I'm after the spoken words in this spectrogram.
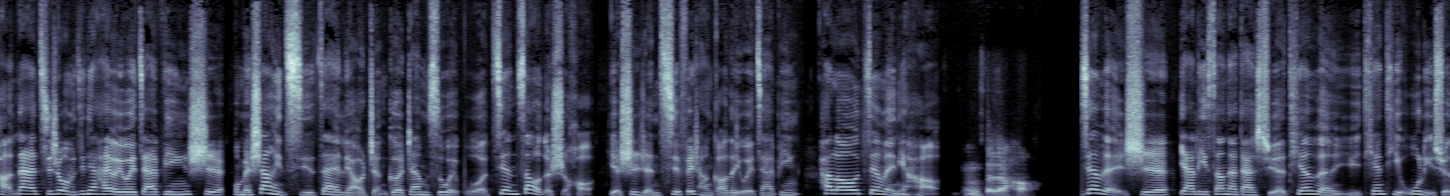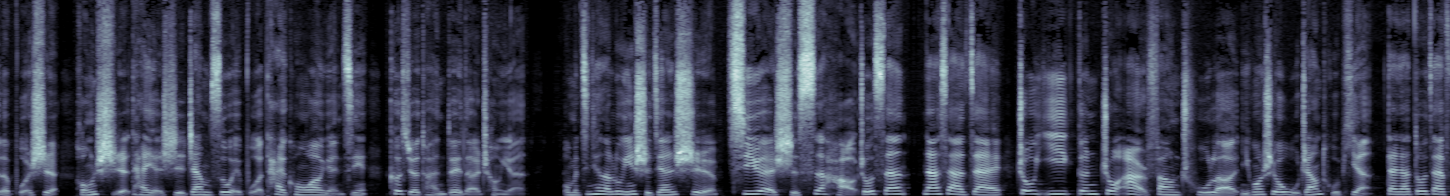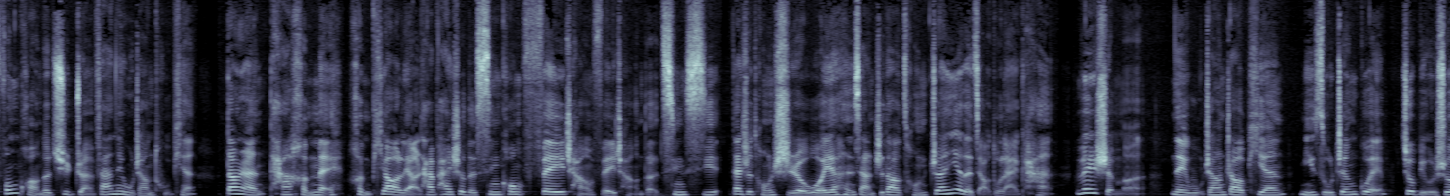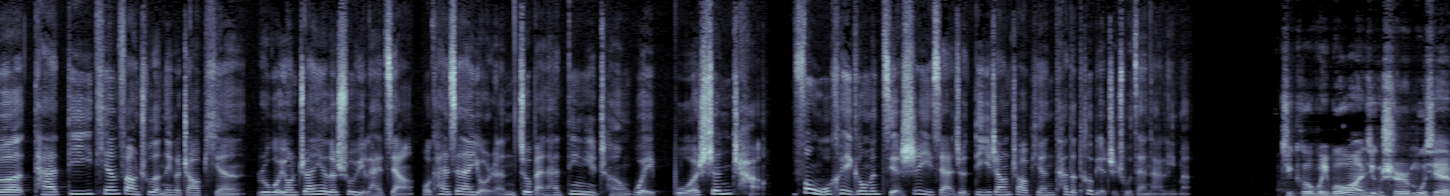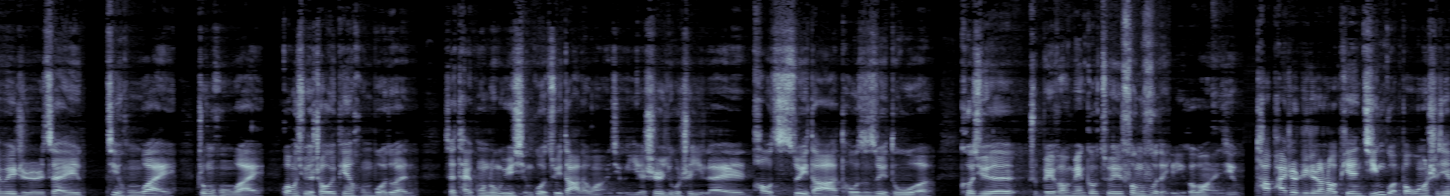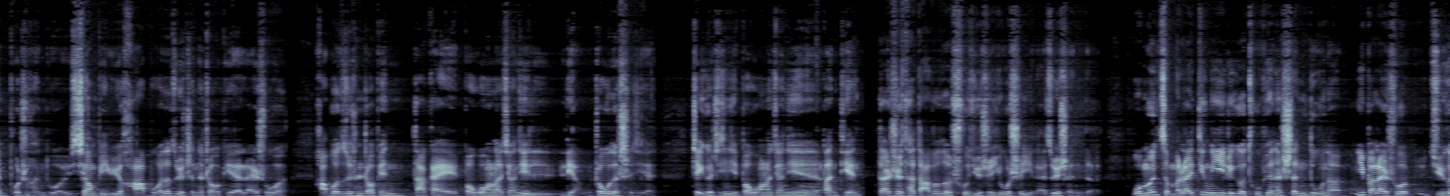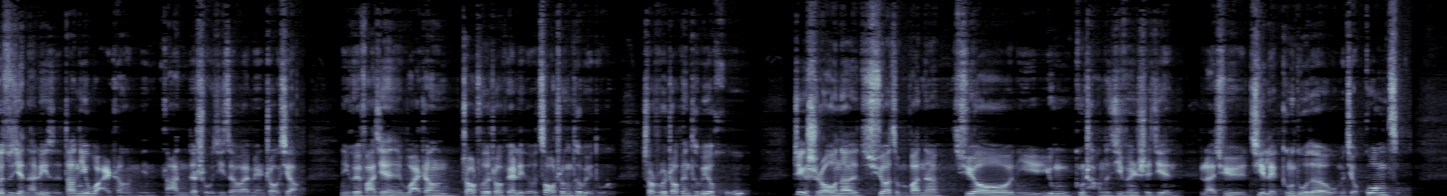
好，那其实我们今天还有一位嘉宾，是我们上一期在聊整个詹姆斯韦伯建造的时候，也是人气非常高的一位嘉宾。Hello，建伟你好。嗯，大家好。建伟是亚利桑那大学天文与天体物理学的博士，同时他也是詹姆斯韦伯太空望远镜科学团队的成员。我们今天的录音时间是七月十四号周三，NASA 在周一跟周二放出了一共是有五张图片，大家都在疯狂的去转发那五张图片。当然，它很美，很漂亮，它拍摄的星空非常非常的清晰。但是同时，我也很想知道，从专业的角度来看，为什么？那五张照片弥足珍贵，就比如说他第一天放出的那个照片，如果用专业的术语来讲，我看现在有人就把它定义成韦伯声场。凤梧可以跟我们解释一下，就第一张照片它的特别之处在哪里吗？这个韦伯望远镜是目前为止在近红外、中红外、光学稍微偏红波段，在太空中运行过最大的望远镜，也是有史以来耗资最大、投资最多。科学准备方面更最为丰富的一个望远镜，它拍摄的这张照片，尽管曝光时间不是很多，相比于哈勃的最深的照片来说，哈勃的最深照片大概曝光了将近两周的时间，这个仅仅曝光了将近半天，但是它达到的数据是有史以来最深的。我们怎么来定义这个图片的深度呢？一般来说，举个最简单例子，当你晚上你拿你的手机在外面照相，你会发现晚上照出的照片里头噪声特别多，照出的照片特别糊。这个时候呢，需要怎么办呢？需要你用更长的积分时间来去积累更多的我们叫光子，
